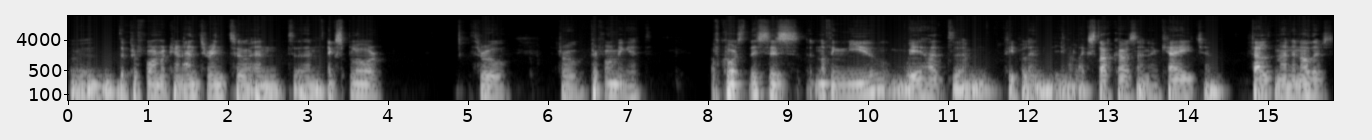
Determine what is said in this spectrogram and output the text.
the performer can enter into and um, explore through through performing it. Of course, this is nothing new. We had um, people in you know like Stockhausen and Cage and Feldman and others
